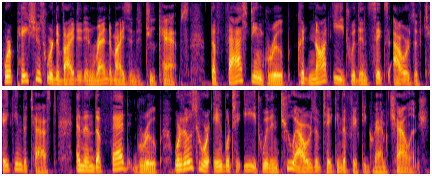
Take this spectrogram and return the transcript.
where patients were divided and randomized into two camps. The fasting group could not eat within six hours of taking the test, and then the fed group were those who were able to eat within two hours of taking the 50 gram challenge.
